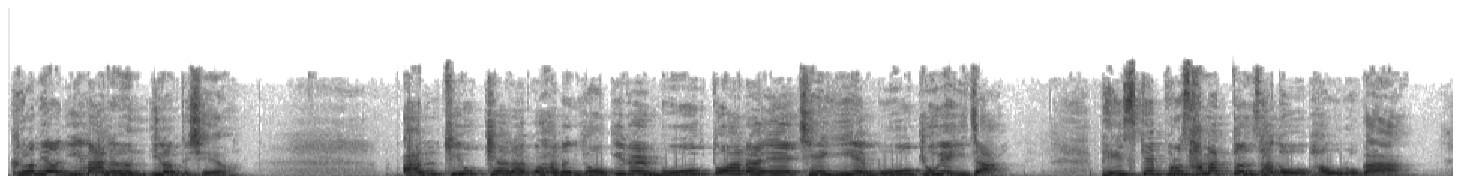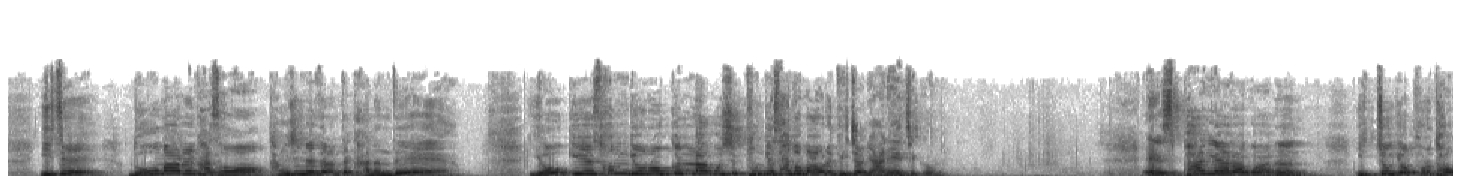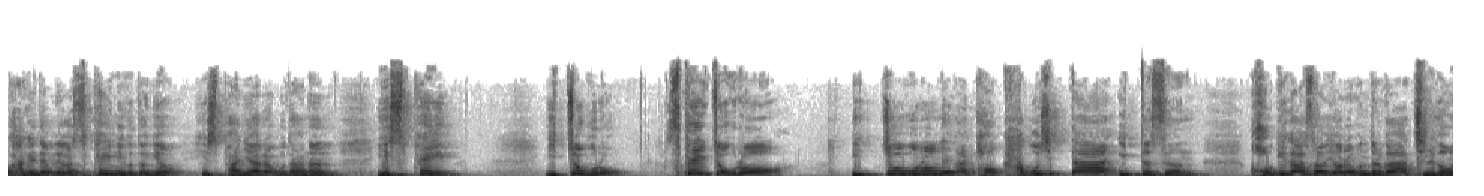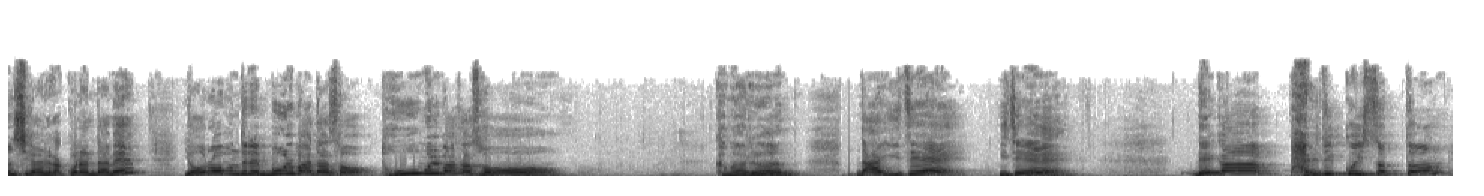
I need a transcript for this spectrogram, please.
그러면 이 말은 이런 뜻이에요. 안티오키아라고 하는 여기를 모 또 하나의 제2의 모 교회이자 베이스 캠프로 삼았던 사도 바오로가 이제 노마를 가서 당신네들한테 가는데 여기에 선교로 끝나고 싶은 게 사도 바울의 비전이 아니에요 지금. 에스파니아라고 하는 이쪽 옆으로 더 가게 되면 내가 스페인이거든요. 히스파니아라고 하는 이 스페인. 이쪽으로 스페인 쪽으로. 이쪽으로 내가 더 가고 싶다 이 뜻은. 거기 가서 여러분들과 즐거운 시간을 갖고 난 다음에 여러분들의 뭘 받아서 도움을 받아서 그 말은 나 이제 이제 내가 발 딛고 있었던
